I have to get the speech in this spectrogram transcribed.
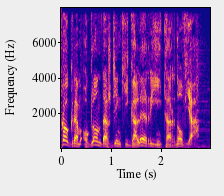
Program oglądasz dzięki Galerii Tarnowia.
